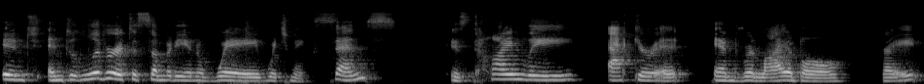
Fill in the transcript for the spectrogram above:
into, and deliver it to somebody in a way which makes sense is timely, accurate, and reliable, right?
